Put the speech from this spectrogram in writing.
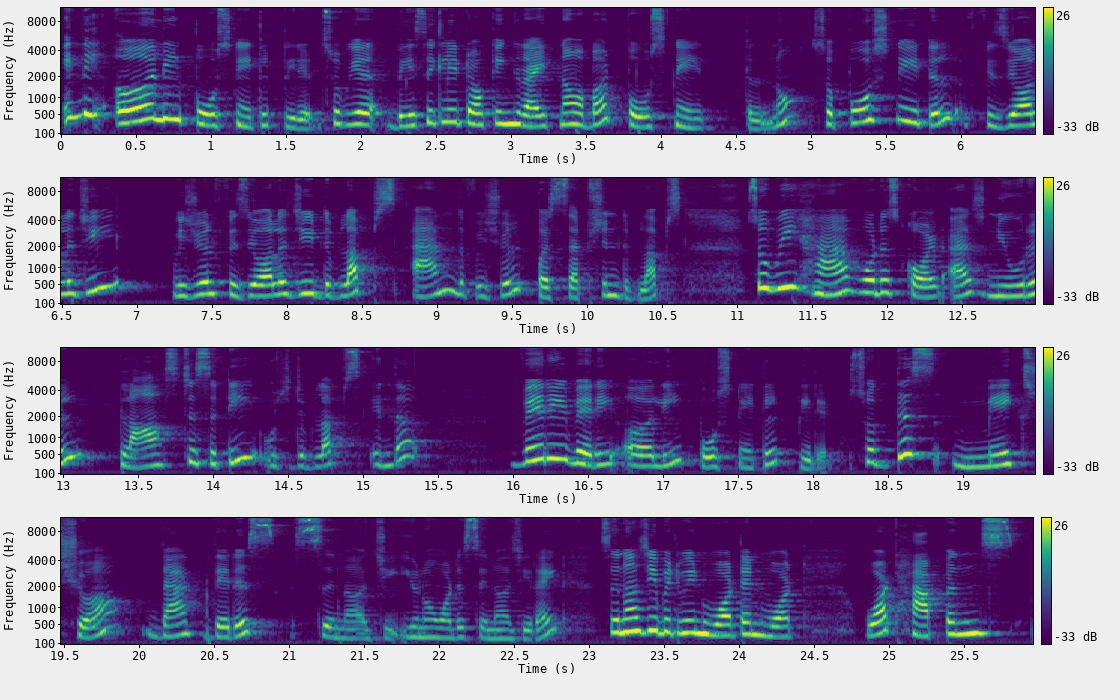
in the early postnatal period so we are basically talking right now about postnatal no so postnatal physiology visual physiology develops and the visual perception develops. So we have what is called as neural plasticity which develops in the very very early postnatal period. So this makes sure that there is synergy. You know what is synergy right? Synergy between what and what? What happens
